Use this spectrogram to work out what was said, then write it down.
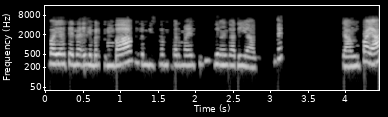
supaya channel ini berkembang dan bisa bermain dengan kalian. Oke? Jangan lupa ya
